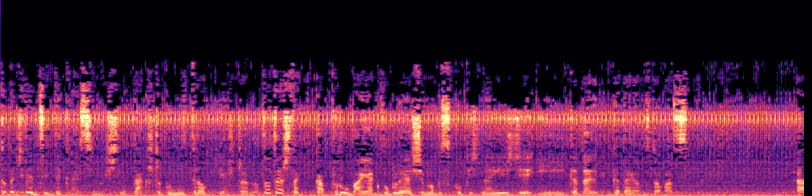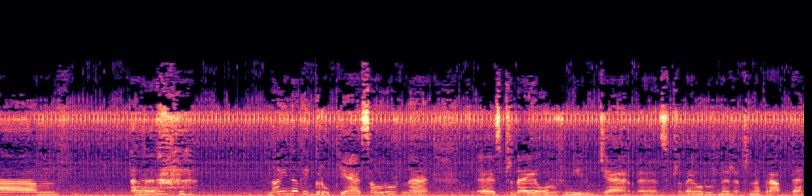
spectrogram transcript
To będzie więcej dygresji, myślę, tak, szczególnie drogi jeszcze. No to też taka próba, jak w ogóle ja się mogę skupić na jeździe i gada, gadając do Was. Um, e, no i na tej grupie są różne, e, sprzedają różni ludzie, e, sprzedają różne rzeczy, naprawdę.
